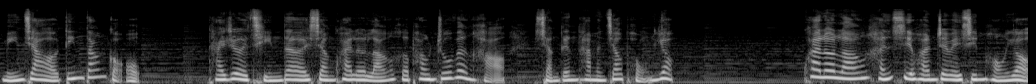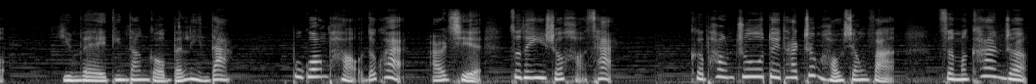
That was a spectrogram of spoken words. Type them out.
名叫叮当狗。他热情地向快乐狼和胖猪问好，想跟他们交朋友。快乐狼很喜欢这位新朋友，因为叮当狗本领大，不光跑得快，而且做的一手好菜。可胖猪对他正好相反，怎么看着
